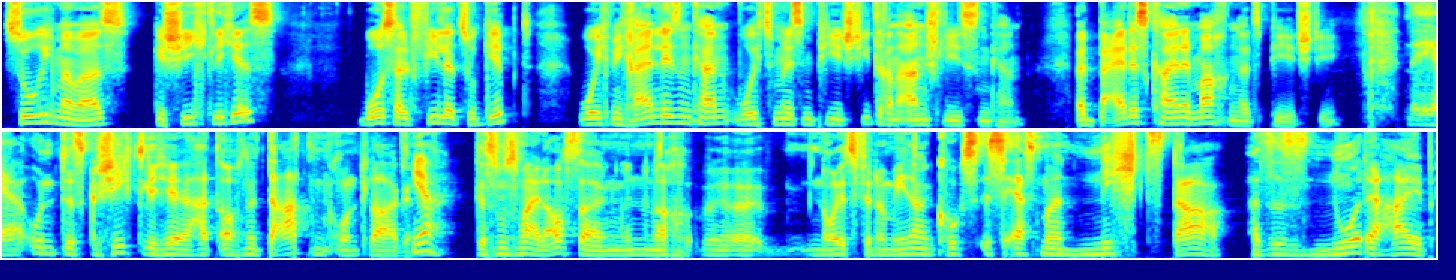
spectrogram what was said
suche ich mal was Geschichtliches, wo es halt viel dazu gibt, wo ich mich reinlesen kann, wo ich zumindest im PhD dran anschließen kann. Weil beides kann ich nicht machen als PhD. Naja, und das Geschichtliche hat auch eine Datengrundlage. Ja. Das muss man halt auch sagen. Wenn du nach äh, neues Phänomen anguckst, ist erstmal nichts da. Also es ist nur der Hype.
